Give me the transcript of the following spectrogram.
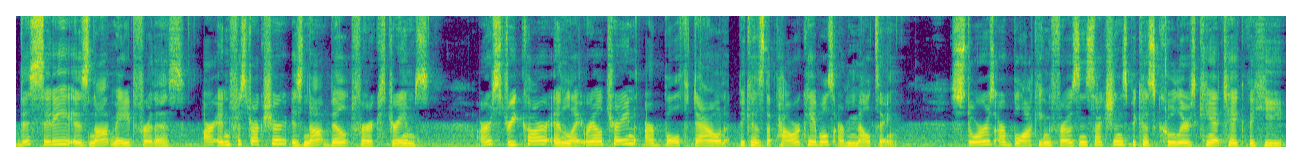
This city is not made for this. Our infrastructure is not built for extremes. Our streetcar and light rail train are both down because the power cables are melting. Stores are blocking frozen sections because coolers can't take the heat.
